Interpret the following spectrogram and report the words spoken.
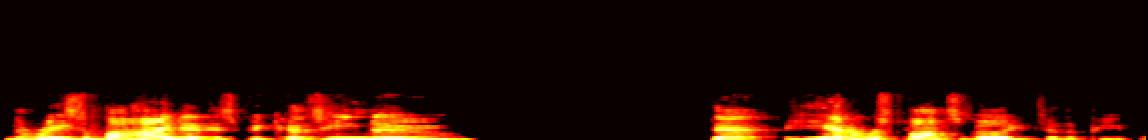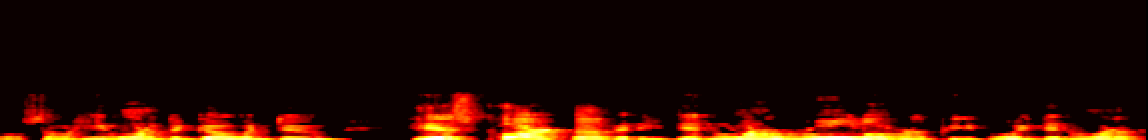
And the reason behind it is because he knew that he had a responsibility to the people. So he wanted to go and do his part of it. He didn't want to rule over the people. He didn't want to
